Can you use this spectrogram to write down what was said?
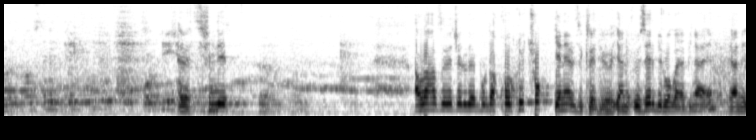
Anlatılan senin direkt mu yoksa işaret Evet, mi? şimdi Allah Azze ve Celle burada korkuyu çok genel zikrediyor. Yani özel bir olaya binaen, yani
